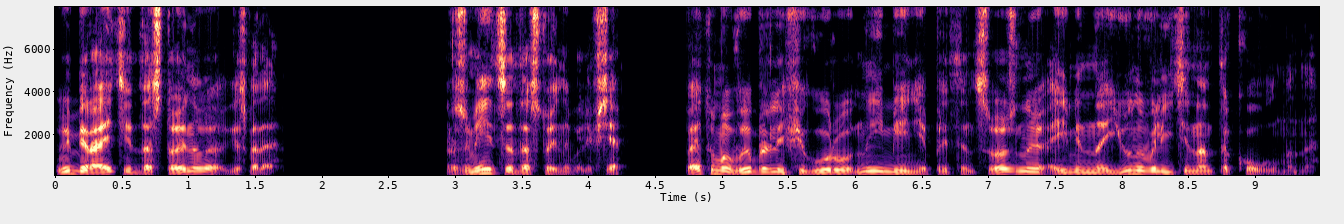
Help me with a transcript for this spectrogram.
Выбирайте достойного, господа. Разумеется, достойны были все, поэтому выбрали фигуру наименее претенциозную, а именно юного лейтенанта Коулмана.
